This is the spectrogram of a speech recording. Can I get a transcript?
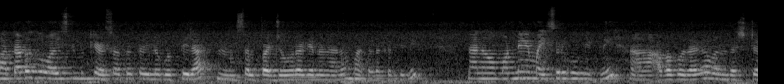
ಮಾತಾಡೋದು ವಾಯ್ಸ್ ನಿಮಗೆ ಕೇಳಿಸತ್ತೋ ಇಲ್ಲ ಗೊತ್ತಿಲ್ಲ. ಸ್ವಲ್ಪ ಜೋರಾಗೇನೋ ನಾನು ಮಾತಾಡಕತ್ತೀನಿ. ನಾನು ಮೊನ್ನೆ ಮೈಸೂರಿಗೆ ಹೋಗಿದ್ನಿ. ಅವಾಗ ಹೋದಾಗ ಒಂದಷ್ಟು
